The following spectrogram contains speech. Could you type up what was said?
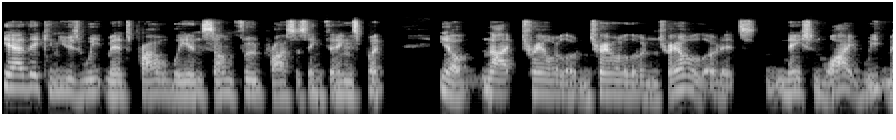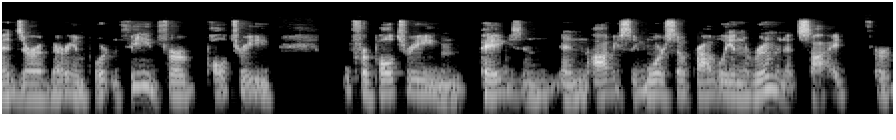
yeah they can use wheat midds probably in some food processing things but you know not trailer load and trailer load and trailer load. It's nationwide. Wheat midds are a very important feed for poultry for poultry and pigs and, and obviously more so probably in the ruminant side for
